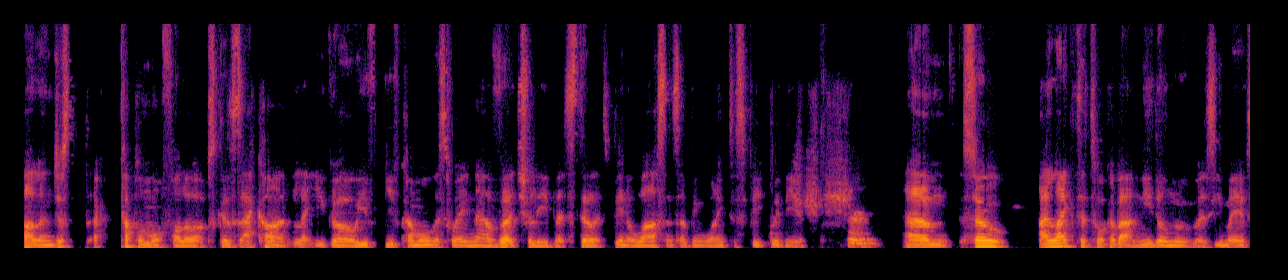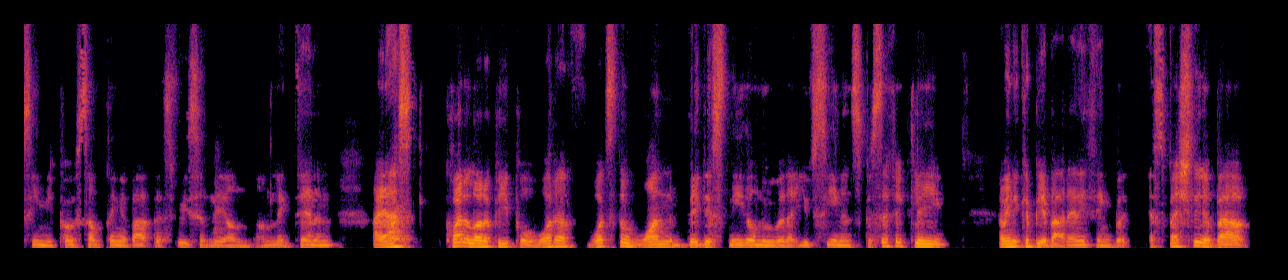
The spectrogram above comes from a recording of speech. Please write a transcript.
Alan, just a couple more follow-ups because I can't let you go. You've you've come all this way now virtually, but still, it's been a while since I've been wanting to speak with you. Sure. Um, so I like to talk about needle movers. You may have seen me post something about this recently on, on LinkedIn. And I ask quite a lot of people, what have, what's the one biggest needle mover that you've seen? And specifically, I mean, it could be about anything, but especially about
